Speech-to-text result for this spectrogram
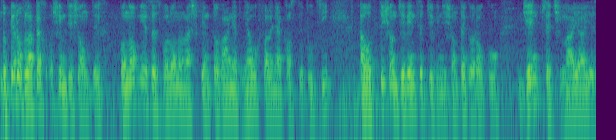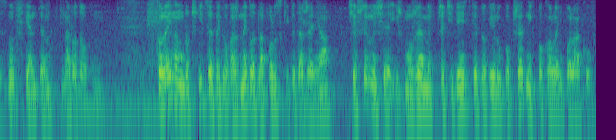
Dopiero w latach 80. ponownie zezwolono na świętowanie dnia uchwalenia Konstytucji, a od 1990 roku Dzień 3 maja jest znów świętem narodowym. W kolejną rocznicę tego ważnego dla Polski wydarzenia cieszymy się, iż możemy w przeciwieństwie do wielu poprzednich pokoleń Polaków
